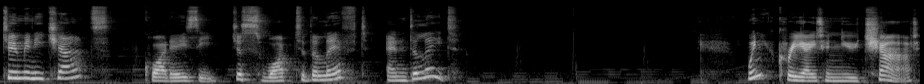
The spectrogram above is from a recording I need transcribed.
Too many charts? Quite easy. Just swipe to the left and delete. When you create a new chart,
